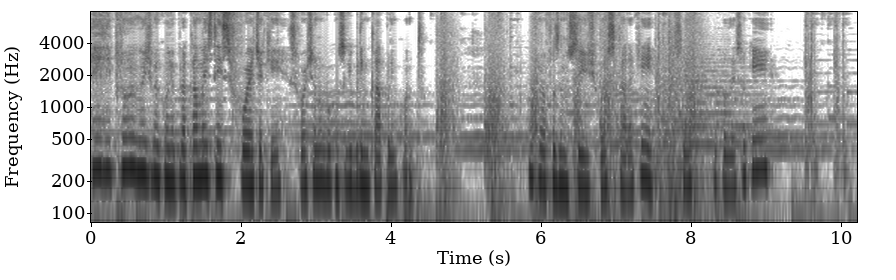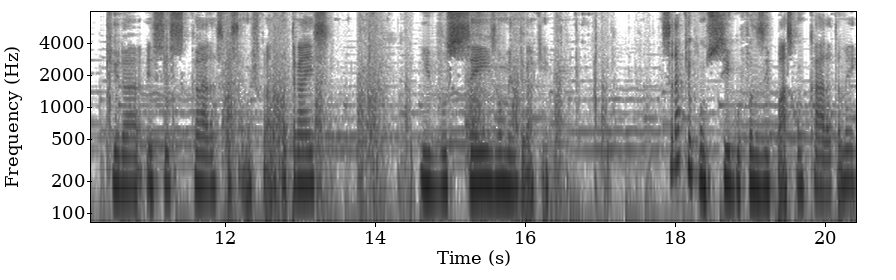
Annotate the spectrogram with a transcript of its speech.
Ele provavelmente vai correr pra cá, mas tem esse forte aqui. Esse forte eu não vou conseguir brincar por enquanto. Vou continuar fazendo siege com esse cara aqui. Vou fazer isso aqui. Tirar esses caras que estão machucados pra trás. E vocês vão entrar aqui. Será que eu consigo fazer paz com o cara também?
